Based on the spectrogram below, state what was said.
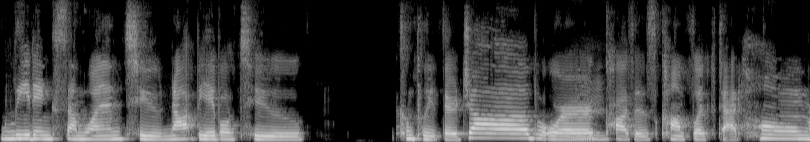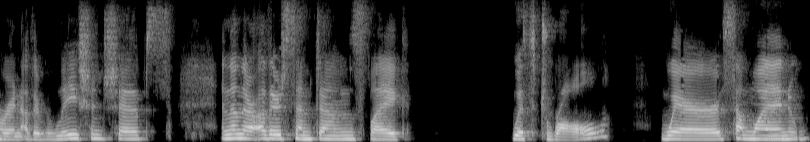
leading someone to not be able to complete their job or mm. causes conflict at home or in other relationships. And then there are other symptoms like withdrawal, where someone mm.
